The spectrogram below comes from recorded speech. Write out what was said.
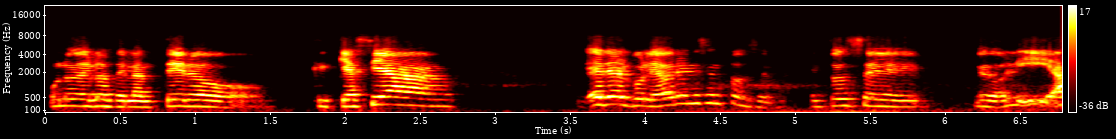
uno de los delanteros que, que hacía, era el goleador en ese entonces. Entonces me dolía.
